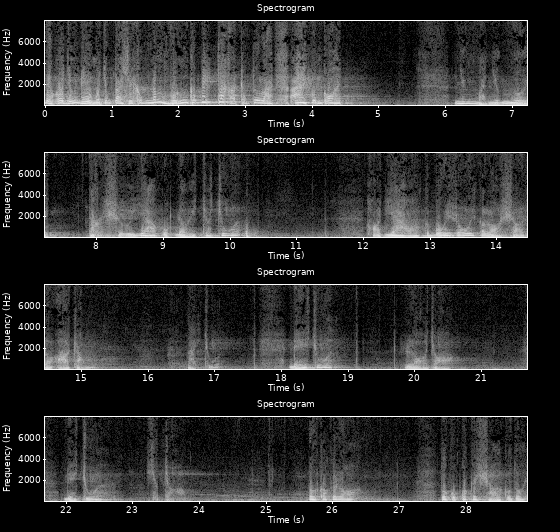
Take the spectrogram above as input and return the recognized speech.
đều có những điều mà chúng ta sẽ không nắm vững, không biết chắc ở trong tương lai. Ai cũng có hết. Nhưng mà những người thật sự giao cuộc đời cho Chúa họ giao cái bối rối, cái lo sợ đó ở trong tại Chúa. Để Chúa lo cho, để Chúa giúp cho. Tôi có cái lo, tôi cũng có cái sợ của tôi.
